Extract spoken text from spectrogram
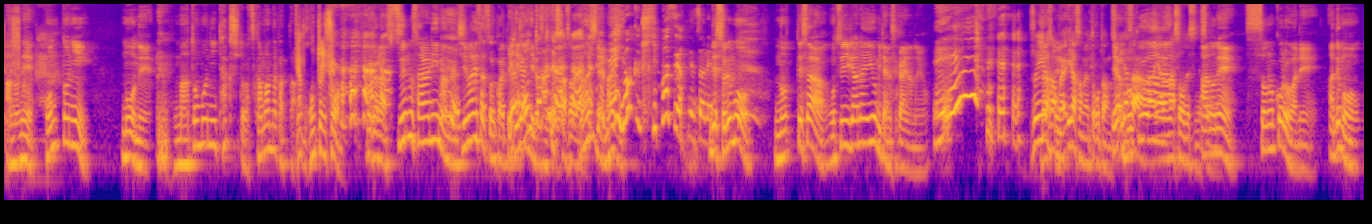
ですあのね、本当に、もうね、まともにタクシーとか捕まんなかった。やっぱ本当にそう。だから、普通のサラリーマンが一万円札をこうやってひらひらすかそれ？マジだよ、マえ、ジでよ。く聞きますよね、それ。で、それも、乗ってさ、お釣りいらないよみたいな世界なのよ。え それイラさんも、イラさんもやったことあるんいや、ですかイ僕ラさんやらなは、そうですね。あのね、その頃はね、あ、でも、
